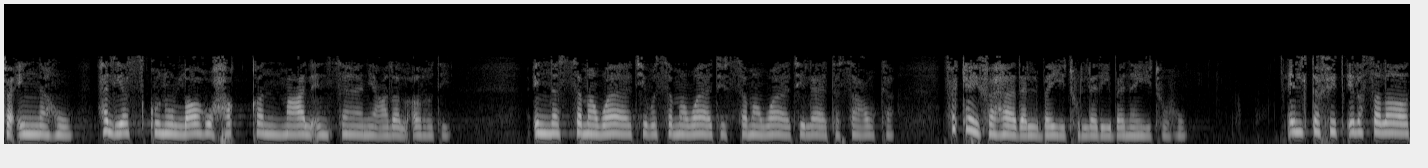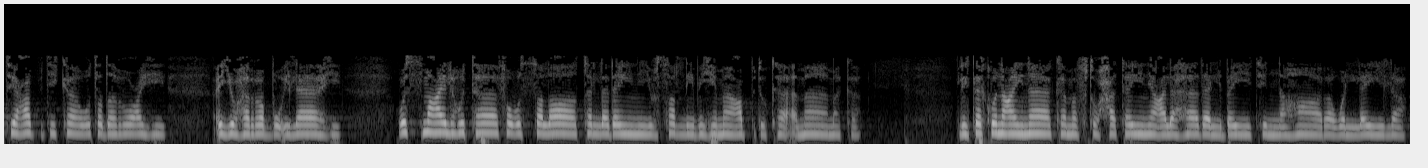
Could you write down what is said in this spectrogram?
فإنه هل يسكن الله حقا مع الإنسان على الأرض؟ إن السماوات وسموات السماوات لا تسعك. فكيف هذا البيت الذي بنيته؟ التفت إلى صلاة عبدك وتضرعه. أيها الرب إلهي واسمع الهتاف والصلاة اللذين يصلي بهما عبدك أمامك. لتكن عيناك مفتوحتين على هذا البيت النهار والليل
